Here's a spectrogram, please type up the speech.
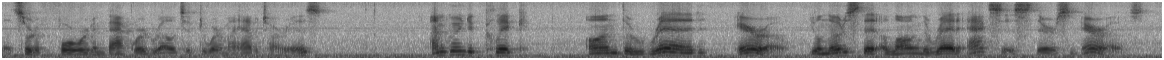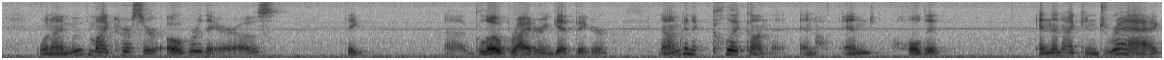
that's sort of forward and backward relative to where my avatar is, I'm going to click on the red arrow. You'll notice that along the red axis there are some arrows. When I move my cursor over the arrows, they uh, glow brighter and get bigger. Now I'm going to click on it and, and hold it, and then I can drag,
